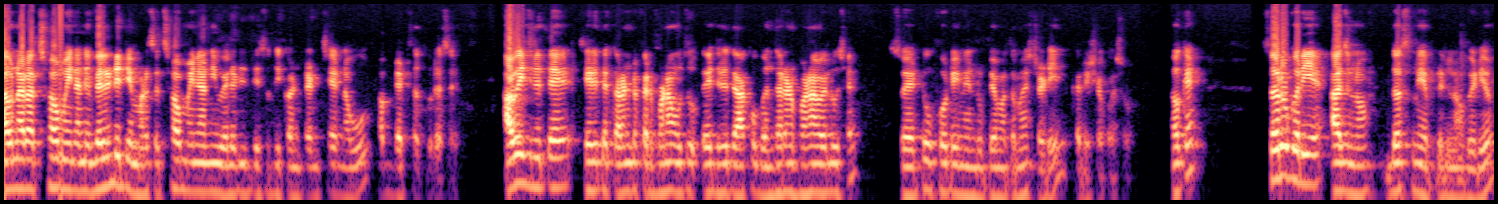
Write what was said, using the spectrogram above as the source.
આવનારા છ મહિનાની વેલિડિટી મળશે. છ મહિનાની વેલિડિટી સુધી કન્ટેન્ટ છે, નવું અપડેટ થતું રહેશે. આવી જ રીતે જે રીતે કરંટ અફેર ભણાવું છું, એ જ રીતે આખું બંધારણ ભણાવેલું છે. સો એ ટુ ફોર્ટી નાઇન રૂપિયામાં તમે સ્ટડી કરી શકો છો. ઓકે શરૂ કરીએ આજનો દસમી એપ્રિલનો વીડિયો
